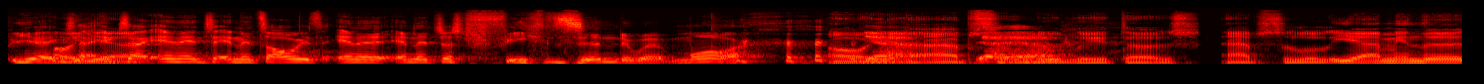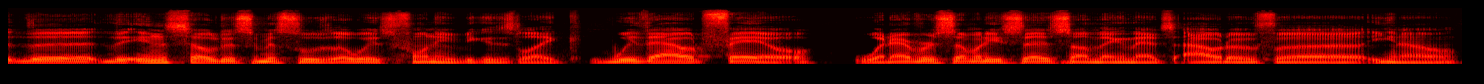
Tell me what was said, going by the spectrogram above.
yeah Oh, exactly yeah. exactly and it's and it's always and it and it just feeds into it more Oh Yeah. yeah, Yeah, yeah. absolutely it does. Absolutely. Yeah, I mean the the the incel dismissal is always funny because like without fail, whenever somebody says something that's out of uh, you know,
